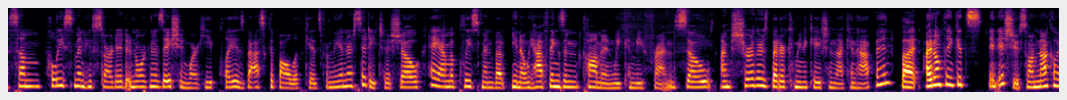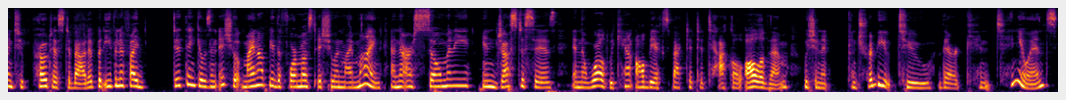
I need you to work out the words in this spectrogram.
some policeman who started an organization where he plays basketball with kids from the inner city to show, hey, I'm a policeman, but you know, we have things in common and we can be friends. So I'm sure there's better communication that can happen, but I don't think it's an issue. So I'm not going to protest about it. But even if I did think it was an issue, it might not be the foremost issue in my mind. And there are so many injustices in the world. We can't all be expected to tackle all of them. We shouldn't contribute to their continuance,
